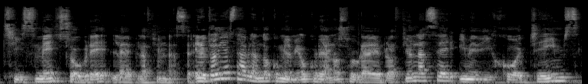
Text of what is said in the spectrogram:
chisme sobre la depilación láser. El otro día estaba hablando con mi amigo coreano sobre la depilación láser y me dijo, James,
